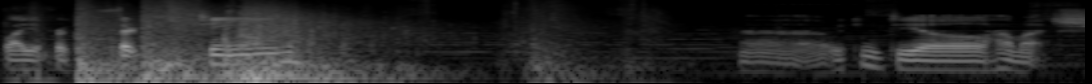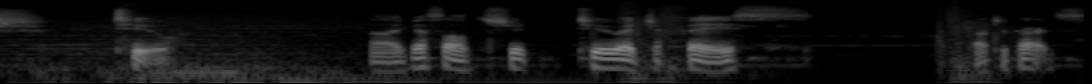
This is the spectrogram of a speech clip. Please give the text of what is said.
Fly you for 13. Uh, we can deal how much? Two. Uh, I guess I'll shoot two at your face. Draw two cards.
